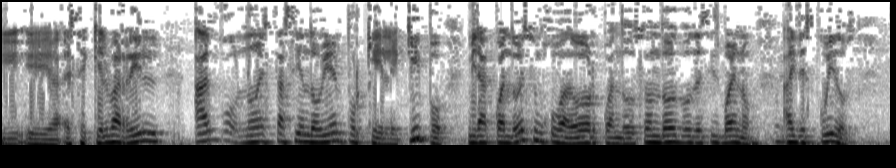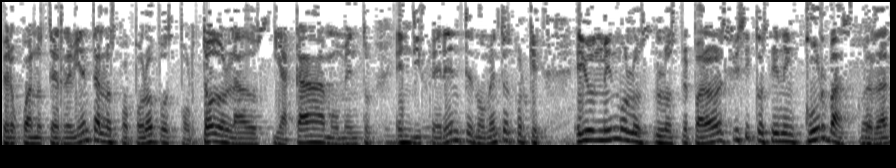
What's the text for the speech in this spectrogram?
Y, y, eh, Ezequiel Barril algo no está haciendo bien porque el equipo, mira, cuando es un jugador, cuando son dos, vos decís, bueno, hay descuidos, pero cuando te revientan los poporopos por todos lados y a cada momento, en diferentes momentos, porque ellos mismos, los, los preparadores físicos, tienen curvas, ¿verdad?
